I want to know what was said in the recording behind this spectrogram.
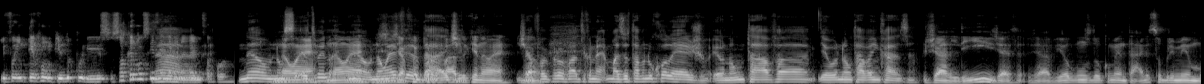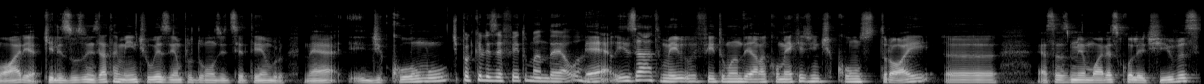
e foi interrompido por isso. Só que eu não sei se é verdade essa porra. Não, não, não sei. É, não, não, é. Não, não é já verdade. foi provado que não é. Já não. foi provado que não é. Mas eu tava no colégio, eu não tava, eu não tava em casa. Já li, já, já vi alguns documentários sobre memória que eles usam exatamente o exemplo do 11 de setembro, né? De como... Tipo aqueles efeitos Mandela. É, exato, meio efeito Mandela. Como é que a gente constrói... Uh, essas memórias coletivas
